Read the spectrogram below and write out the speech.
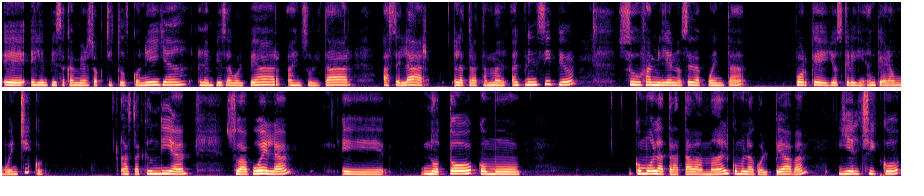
eh, él empieza a cambiar su actitud con ella, la empieza a golpear, a insultar, a celar, la trata mal. Al principio, su familia no se da cuenta porque ellos creían que era un buen chico. Hasta que un día su abuela eh, notó cómo, cómo la trataba mal, cómo la golpeaba, y el chico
